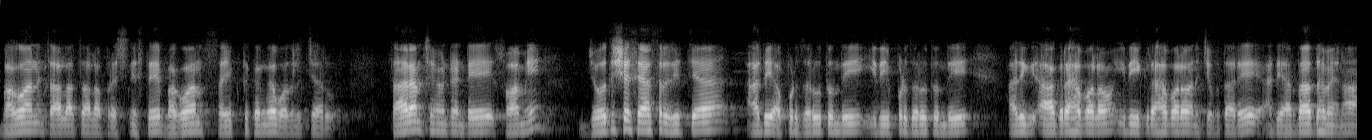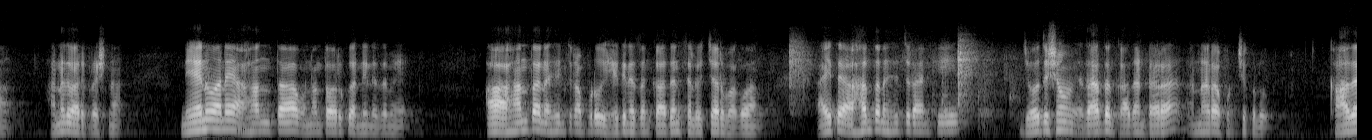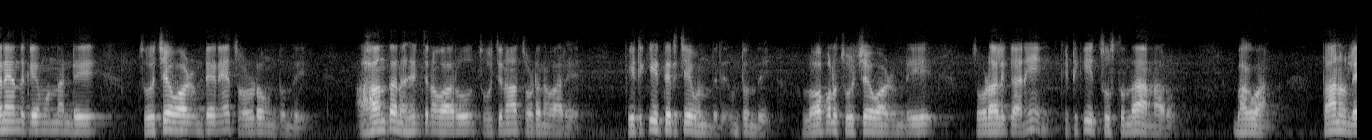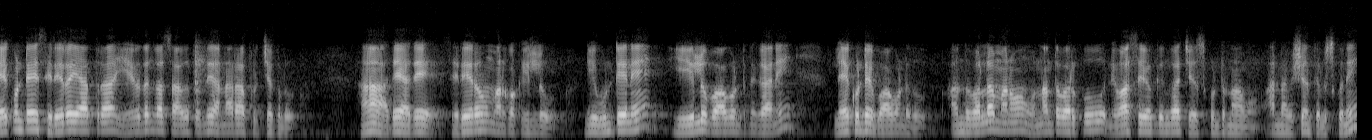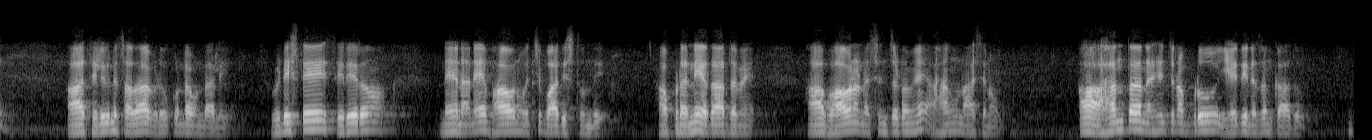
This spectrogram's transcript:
భగవాన్ చాలా చాలా ప్రశ్నిస్తే భగవాన్ సంయుక్తికంగా వదిలిచ్చారు సారాంశం ఏమిటంటే స్వామి జ్యోతిష శాస్త్ర రీత్యా అది అప్పుడు జరుగుతుంది ఇది ఇప్పుడు జరుగుతుంది అది ఆ గ్రహ బలం ఇది ఈ గ్రహ బలం అని చెబుతారే అది అర్థార్థమేనా అన్నది వారి ప్రశ్న. నేను అనే అహంత ఉన్నంత వరకు అన్ని నిజమే. ఆ అహంత నశించినప్పుడు ఏది నిజం కాదని సెలవిచ్చారు భగవాన్. అయితే అహంత నశించడానికి జ్యోతిషం యథార్థం కాదంటారా? అన్నారు ఆ కాదనేందుకు ఏముందండి? చూచేవాడు ఉంటేనే చూడడం ఉంటుంది. అహంత నశించిన వారు చూచినా చూడని వారే. కిటికీ తెరిచే ఉంది ఉంటుంది. లోపల చూచేవాడుండి చూడాలి కానీ కిటికీ చూస్తుందా అన్నారు భగవాన్. తాను లేకుంటే శరీరయాత్ర ఏ విధంగా సాగుతుంది? అన్నారా పృచ్ఛకులు అదే అదే. శరీరం మనకు ఒక ఇల్లు. నీ ఉంటేనే ఈ ఇల్లు బాగుంటుంది కానీ లేకుంటే బాగుండదు. అందువల్ల మనం ఉన్నంత వరకు నివాసయోగ్యంగా చేసుకుంటున్నాము అన్న విషయం తెలుసుకుని ఆ తెలివిని సదా విడవకుండా ఉండాలి. విడిస్తే శరీరం నేననే భావన వచ్చి బాధిస్తుంది. అప్పుడన్నీ యథార్థమే. ఆ భావన నశించడమే అహం నాశనం. ఆ అహంత నశించినప్పుడు ఏది నిజం కాదు.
